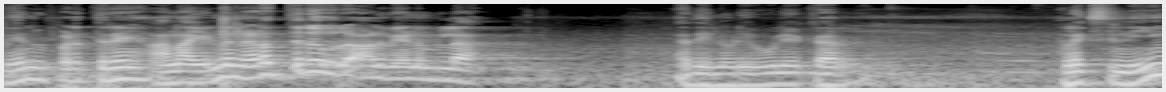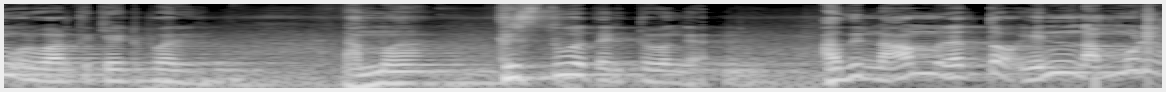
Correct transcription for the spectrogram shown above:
மேன்மைப்படுத்துகிறேன் ஆனால் என்ன நடத்துகிற ஒரு ஆள் வேணும்ல? அது என்னுடைய ஊழியக்காரர். அலெக்ஸ் நீயும் ஒரு வார்த்தை கேட்டுப்பார் நம்ம கிறிஸ்துவை தரித்தவங்க. அது நாம் ரத்தம். என் நம்முடைய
